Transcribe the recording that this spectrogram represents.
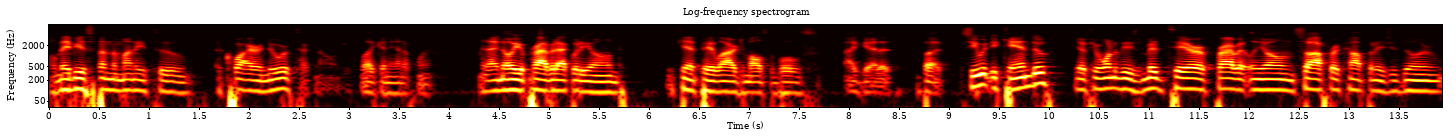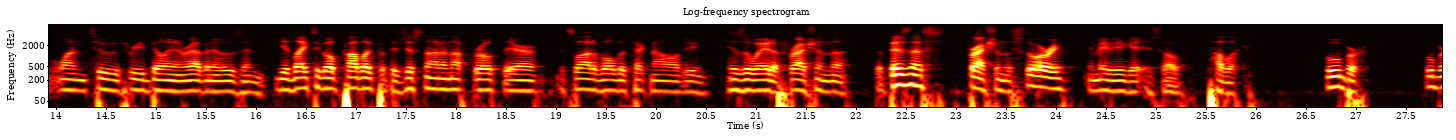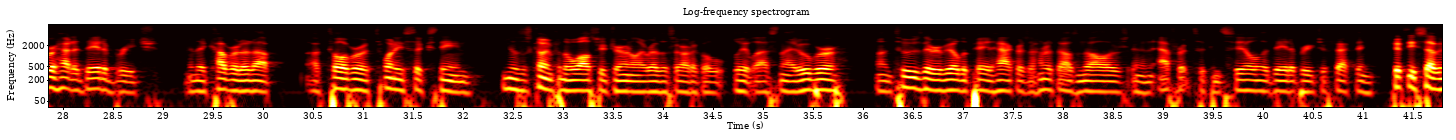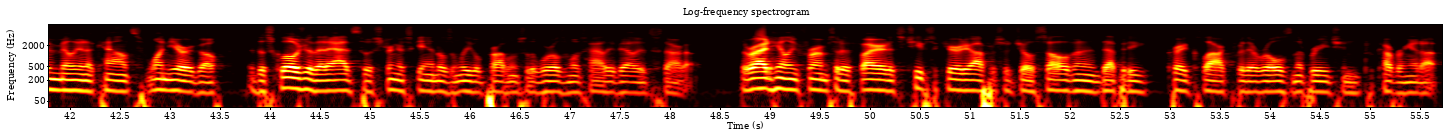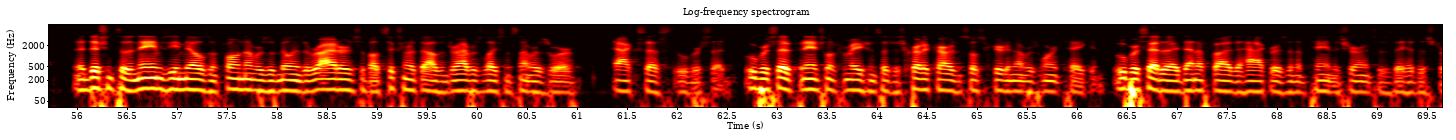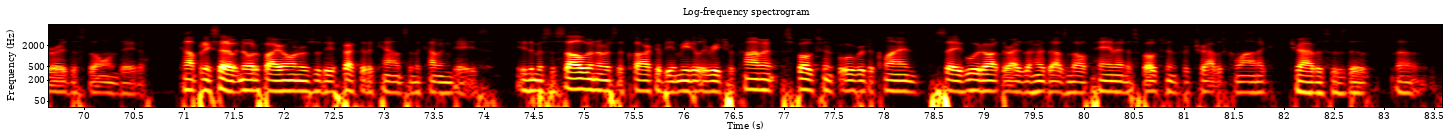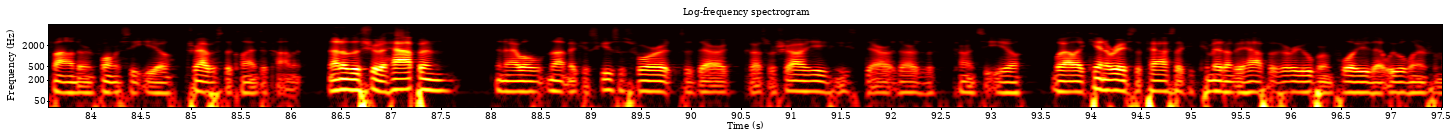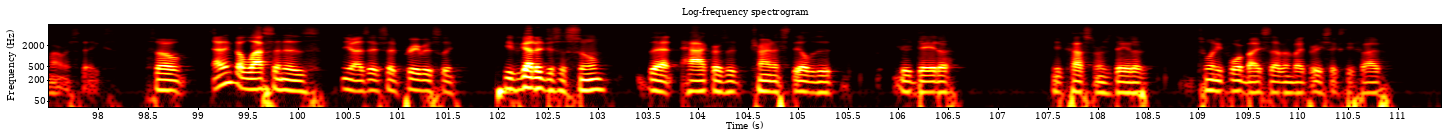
Or maybe you spend the money to acquire newer technology like an Anaplan. And I know you're private equity owned. You can't pay large multiples. I get it. But see what you can do. If you're one of these mid-tier privately owned software companies, you're doing one, two, three billion in revenues, and you'd like to go public, but there's just not enough growth there. It's a lot of older technology. Here's a way to freshen the, the business, freshen the story, and maybe you get yourself public. Uber. Uber had a data breach and they covered it up October of 2016. This is coming from the Wall Street Journal. I read this article late last night. Uber on Tuesday revealed it paid hackers $100,000 in an effort to conceal a data breach affecting 57 million accounts one year ago, a disclosure that adds to a string of scandals and legal problems for the world's most highly valued startup. The ride hailing firm said it fired its chief security officer, Joe Sullivan, and deputy Craig Clark for their roles in the breach and for covering it up. In addition to the names, emails, and phone numbers of millions of riders, about 600,000 driver's license numbers were accessed, Uber said. Uber said financial information such as credit cards and social security numbers weren't taken. Uber said it identified the hackers and obtained assurances they had destroyed the stolen data. The company said it would notify owners of the affected accounts in the coming days. Either Mr. Sullivan or Mr. Clark could be immediately reached for comment. A spokesman for Uber declined to say who had authorized the $100,000 payment. A spokesman for Travis Kalanick. Travis is the uh, founder and former CEO. Travis declined to comment. None of this should have happened, and I will not make excuses for it, said Dara Khosrowshahi. He's Dara, Dara's the current CEO. Well, I can't erase the past, I could commit on behalf of every Uber employee that we will learn from our mistakes. So I think the lesson is, you know, as I've said previously, you've got to just assume that hackers are trying to steal the, your data, your customers' data, 24 by 7 by 365,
